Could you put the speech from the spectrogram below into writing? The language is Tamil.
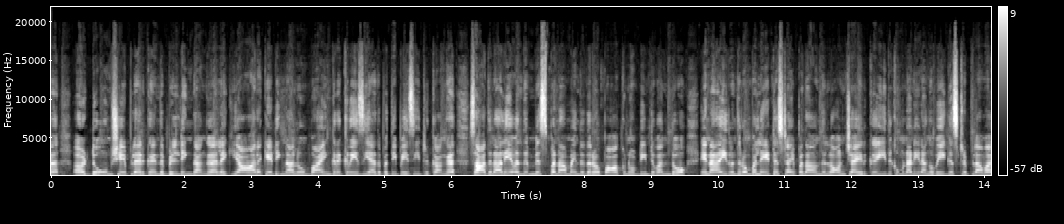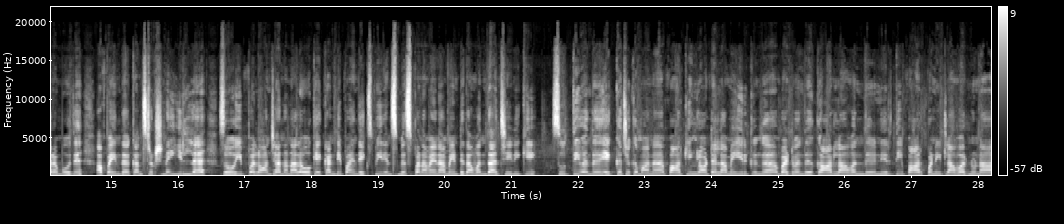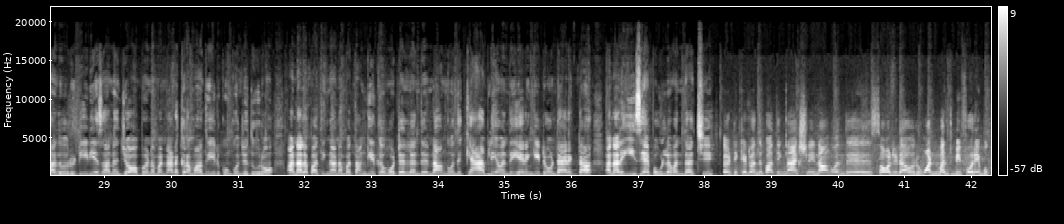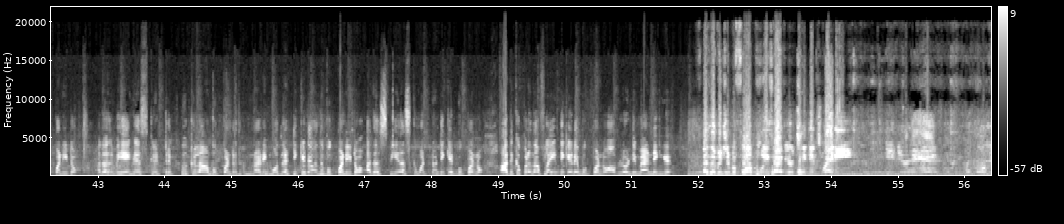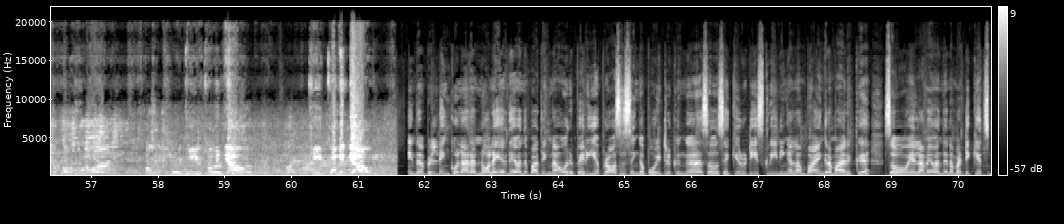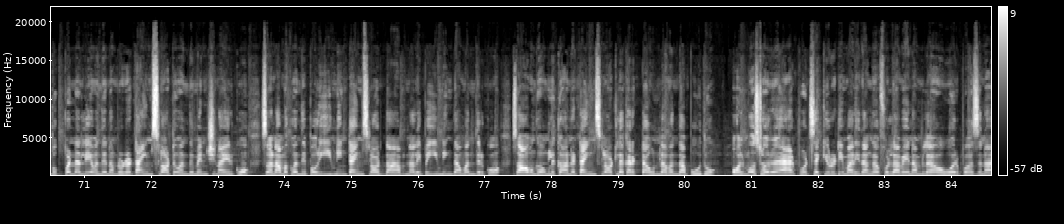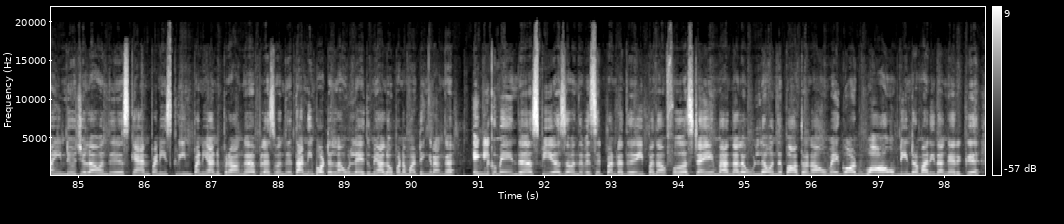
டோம் ஷேப்பில் இருக்க இந்த பில்டிங் தாங்க. லைக் யாரை கேட்டிங்கனாலும் பயங்கர க்ரேஸியாக அதை பற்றி பேசிகிட்டு இருக்காங்க. ஸோ அதனாலேயே வந்து மிஸ் பண்ணாமல் இந்த தடவை பார்க்கணும் அப்படின்ட்டு வந்தோம். ஏன்னா இது வந்து ரொம்ப லேட்டஸ்ட்டாக இப்போ தான் வந்து லான்ச் ஆயிருக்கு. இதுக்கு முன்னாடி நாங்கள் வேகஸ் ட்ரிப்லாம் வரும்போது அப்போ இந்த கன்ஸ்ட்ரக்ஷனே இல்லை. ஸோ இப்போ லான்ச் ஆனனால ஓகே கண்டிப்பாக இந்த எக்ஸ்பீரியன்ஸ் மிஸ் பண்ண வேணாமேன்ட்டு தான் வந்தாச்சு இன்னைக்கு. சுற்றி வந்து எக்கச்சக்கமான பார்க்கிங் லாட் எல்லாமே இருக்குங்க. பட் வந்து கார்லாம் வந்து நிறுத்தி பார்க் பண்ணிட்டுலாம் வரணும்னா அது ஒரு டீடியஸான ஜாபு நம்ம நடக்கிற மாதிரி இருக்கும் கொஞ்சம் தூரம். அதனால் பார்த்தீங்கன்னா நம்ம தங்கியிருக்க ஹோட்டல்லேருந்து நாங்கள் வந்து கேப்லேயே வந்து இறங்கிட்டோம் டைரெக்டாக அதனால் ஈஸியாக இப்போ உள்ளே வந்தாச்சு. டிக்கெட் வந்து பார்த்தீங்கன்னா ஆக்சுவலி நாங்கள் வந்து சாலிடாக ஒரு ஒன் மந்த் பிஃபோரே புக் பண்ணிட்டோம். அதாவது வேகஸ்க்கு ட்ரிப்புக்கெலாம் புக் பண்ணுறதுக்கு முன்னாடி முதல்ல டிக்கெட்டை வந்து புக் பண்ணிட்டோம். அதாவது ஸ்பியர்ஸ்க்கு மட்டும் டிக்கெட் புக் பண்ணோம். அதுக்கப்புறம் தான் ஃப்ளைட் டிக்கெட்டே புக் பண்ணோம். அவ்வளோ டிமாண்டிங்கு As I mentioned before, please have your tickets ready. In your hand before you approach the doors. Keep coming down. Keep coming down. இந்த பில்டிங்குள்ளார நுழையிறதே வந்து பார்த்திங்கன்னா ஒரு பெரிய ப்ராசஸ் இங்கே போயிட்டுருக்குங்க ஸோ செக்யூரிட்டி ஸ்க்ரீனிங் எல்லாம் பயங்கரமாக இருக்குது ஸோ எல்லாமே வந்து நம்ம டிக்கெட்ஸ் புக் பண்ணதுலேயே வந்து நம்மளோட டைம் ஸ்லாட்டும் வந்து மென்ஷன் ஆகிருக்கும் ஸோ நமக்கு வந்து இப்போ ஒரு ஈவினிங் டைம் ஸ்லாட் தான் அதனால இப்போ ஈவினிங் தான் வந்திருக்கோம் ஸோ அவங்கவுங்களுக்கான டைம் ஸ்லாட்டில் கரெக்டாக உள்ளே வந்தால் போதும் ஆல்மோஸ்ட் ஒரு ஏர்போர்ட் செக்யூரிட்டி மாதிரி தாங்க ஃபுல்லாகவே நம்மளை ஒவ்வொரு பர்சனாக இண்டிவிஜுவலாக வந்து ஸ்கேன் பண்ணி ஸ்க்ரீன் பண்ணி அனுப்புகிறாங்க ப்ளஸ் வந்து தண்ணி பாட்டில்லாம் உள்ளே எதுவுமே அலோவ் பண்ண மாட்டேங்கிறாங்க. எங்களுக்குமே இந்த ஸ்பியர்ஸை வந்து விசிட் பண்ணுறது இப்போ தான் ஃபர்ஸ்ட் டைம் அதனால் உள்ளே வந்து பார்த்தோன்னா உமே oh காட் வாவ் அப்படின்ற மாதிரி தாங்க இருக்குது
